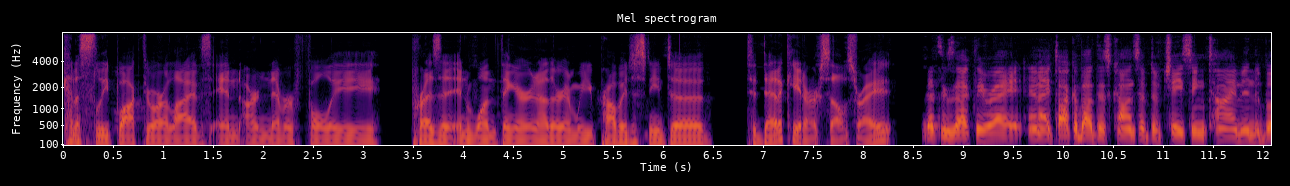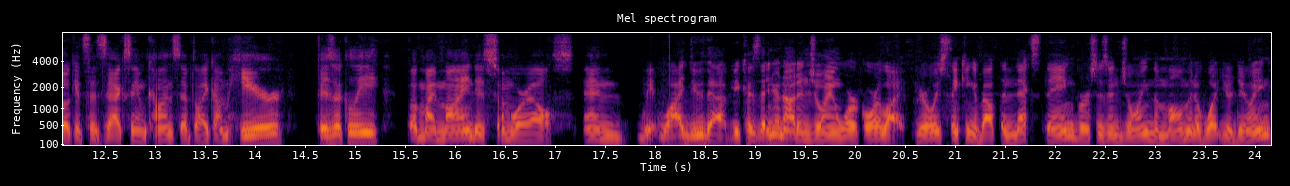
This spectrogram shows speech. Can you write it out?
kind of sleepwalk through our lives and are never fully present in one thing or another and we probably just need to to dedicate ourselves right? That's exactly right and i talk about this concept of chasing time in the book. It's the exact same concept like i'm here physically but my mind is somewhere else and why do that? Because then you're not enjoying work or life. You're always thinking about the next thing versus enjoying the moment of what you're doing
